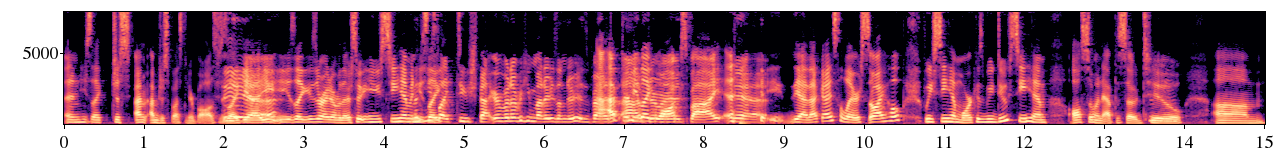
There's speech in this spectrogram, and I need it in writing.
and he's like, just I'm I'm just busting your balls. He's like, Yeah, Yeah. he- he's like he's right over there. So you see him and he's, he's, like, like, douchebag or whatever he mutters under his breath after he like walks afterwards. by. Yeah. yeah, that guy's hilarious. So I hope we see him more because we do see him also in episode 2 Mm-hmm. Um,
